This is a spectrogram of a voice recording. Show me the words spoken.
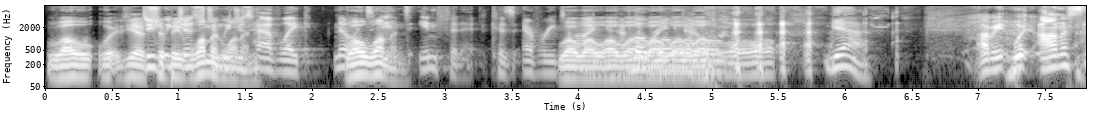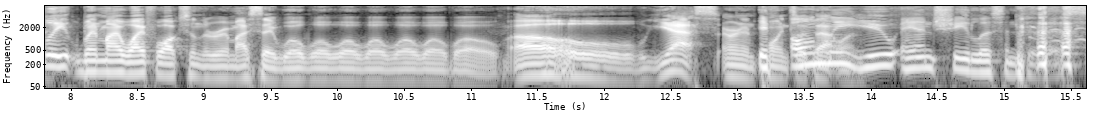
Whoa, yeah, it should be just woman, do we woman. just have like no? Whoa, it's, woman. It's infinite because every Whoa, time. whoa, you whoa, have- whoa, whoa, whoa, whoa. yeah. I mean, wh- honestly, when my wife walks in the room, I say, "Whoa, whoa, whoa, whoa, whoa, whoa, whoa!" Oh, yes, earning If points with that only one. you and she listen to this.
